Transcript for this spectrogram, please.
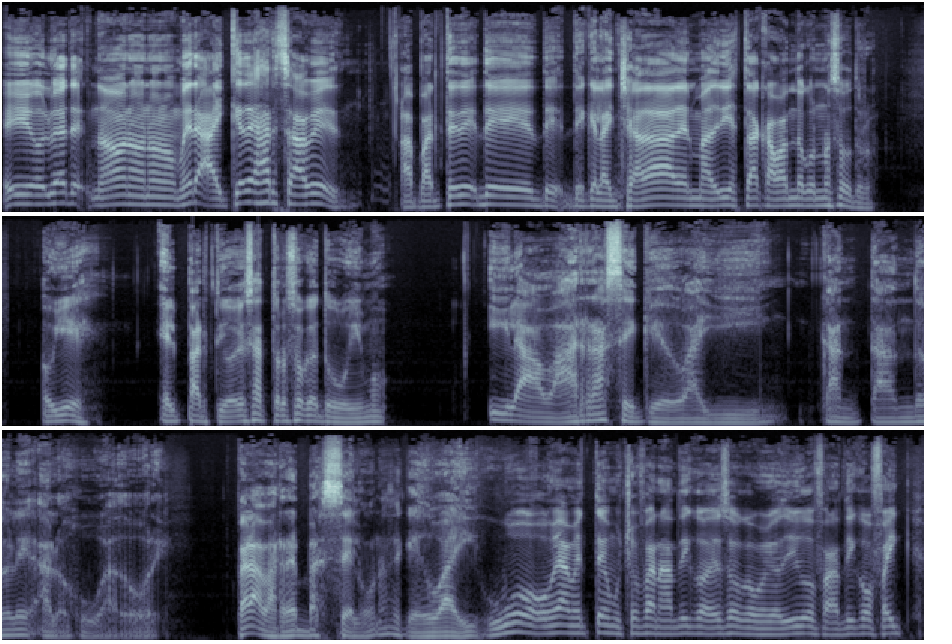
y olvídate. No, no, no, no. Mira, hay que dejar saber, aparte de, de que la hinchada del Madrid está acabando con nosotros. Oye, el partido desastroso que tuvimos y la barra se quedó allí cantándole a los jugadores. Para barrer Barcelona se quedó ahí. Hubo obviamente muchos fanáticos de eso, como yo digo, fanáticos fake,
